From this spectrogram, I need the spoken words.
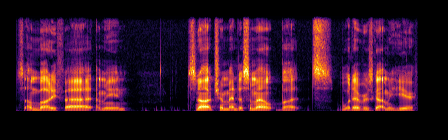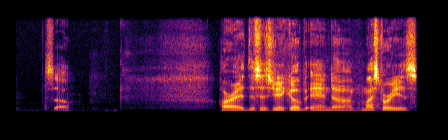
some body fat. I mean, it's not a tremendous amount, but it's whatever's got me here. So, All right, this is Jacob, and uh, my story is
